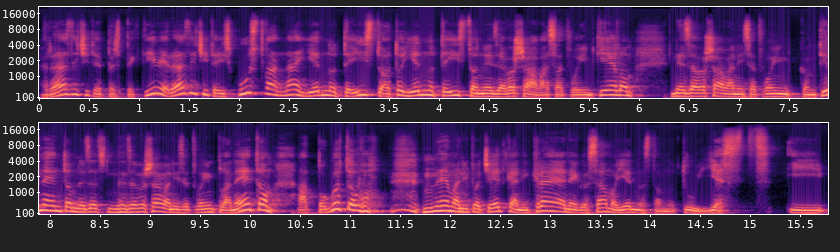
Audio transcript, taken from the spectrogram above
različite perspektive, različite iskustva na jedno te isto, a to jedno te isto ne završava sa tvojim tijelom, ne završava ni sa tvojim kontinentom, ne završava ni sa tvojim planetom, a pogotovo nema ni početka ni kraja, nego samo jednostavno tu jest. I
